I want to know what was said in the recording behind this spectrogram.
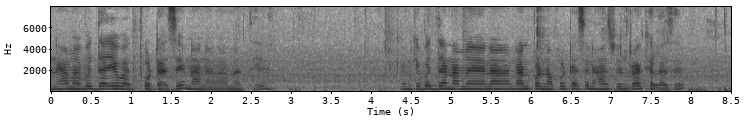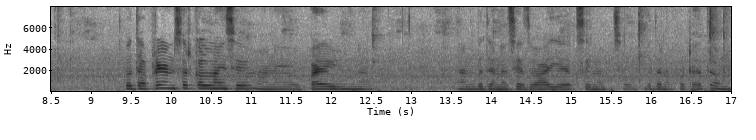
અને આમાં બધા એવા જ ફોટા છે નાના નાના તે. કેમ કે બધાના મેં નાનપણના ફોટા છે ને હાંસવીને રાખેલા છે. બધા ફ્રેન્ડ સર્કલના છે અને ભાઈના અને બધાના છે જો આ એક્સિનો જ છે. બધાના ફોટા હતા અમે.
